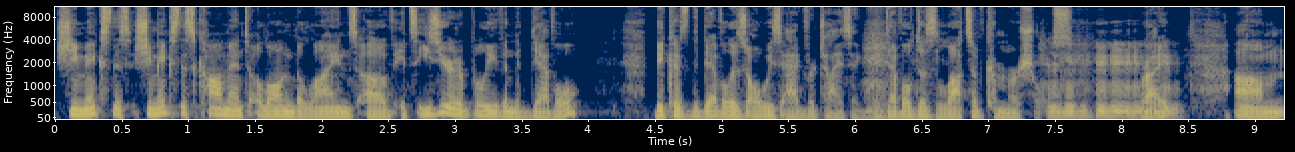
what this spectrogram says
she makes this she makes this comment along the lines of it's easier to believe in the devil because the devil is always advertising. The devil does lots of commercials, right? Um,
